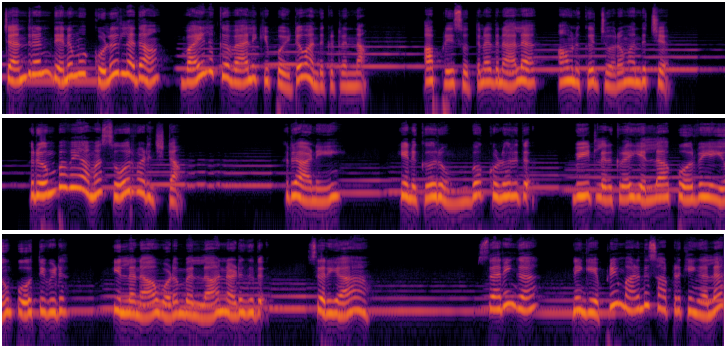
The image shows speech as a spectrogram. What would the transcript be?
சந்திரன் தினமும் குளிர்ல தான் வயலுக்கு வேலைக்கு போயிட்டு வந்துகிட்டு இருந்தான். அப்படி சுத்தினதுனால அவனுக்கு ஜுரம் வந்துச்சு. ரொம்பவே அவன் சோர்வடைஞ்சிட்டான். ராணி எனக்கு ரொம்ப குளிருது. வீட்ல இருக்கிற எல்லா போர்வையையும் போத்தி விடு. இல்லனா உடம்பெல்லாம் நடுங்குது. சரியா? சரிங்க. நீங்க எப்படி மருந்து சாப்பிட்டுருக்கீங்கல்ல?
